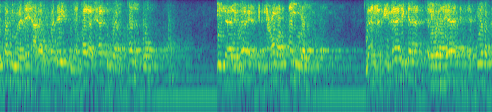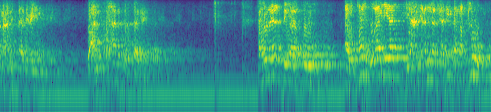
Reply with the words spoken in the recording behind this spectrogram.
يقدم يديه على ركبتيه ثم قال الحاكم والقلب إلى رواية ابن عمر أميز لأن في ذلك روايات كثيرة عن التابعين وعن الصحابة والتابعين فهنا يأتي ويقول القلب أميز يعني أن الحديث مقلوب.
